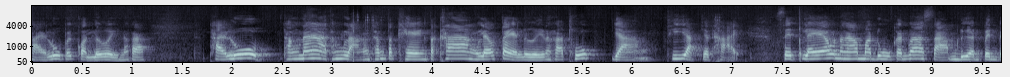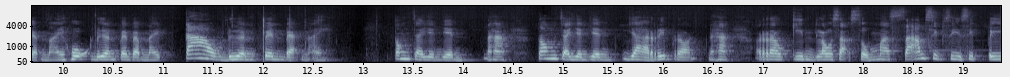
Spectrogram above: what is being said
ถ่ายรูปไว้ก่อนเลยนะคะ ถ่ายรูปทั้งหน้าทั้งหลังทั้งตะแคงตะข้างแล้วแต่เลยนะคะ ทุกอย่างที่อยากจะถ่าย เสร็จแล้วนะคะมาดูกันว่า 3 เดือนเป็นแบบไหน 6 เดือนเป็นแบบไหน 9 เดือนเป็นแบบไหน ต้องใจเย็นๆนะคะต้องใจเย็นๆอย่ารีบร้อนนะคะเรากินเราสะสมมา 30-40 ปี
